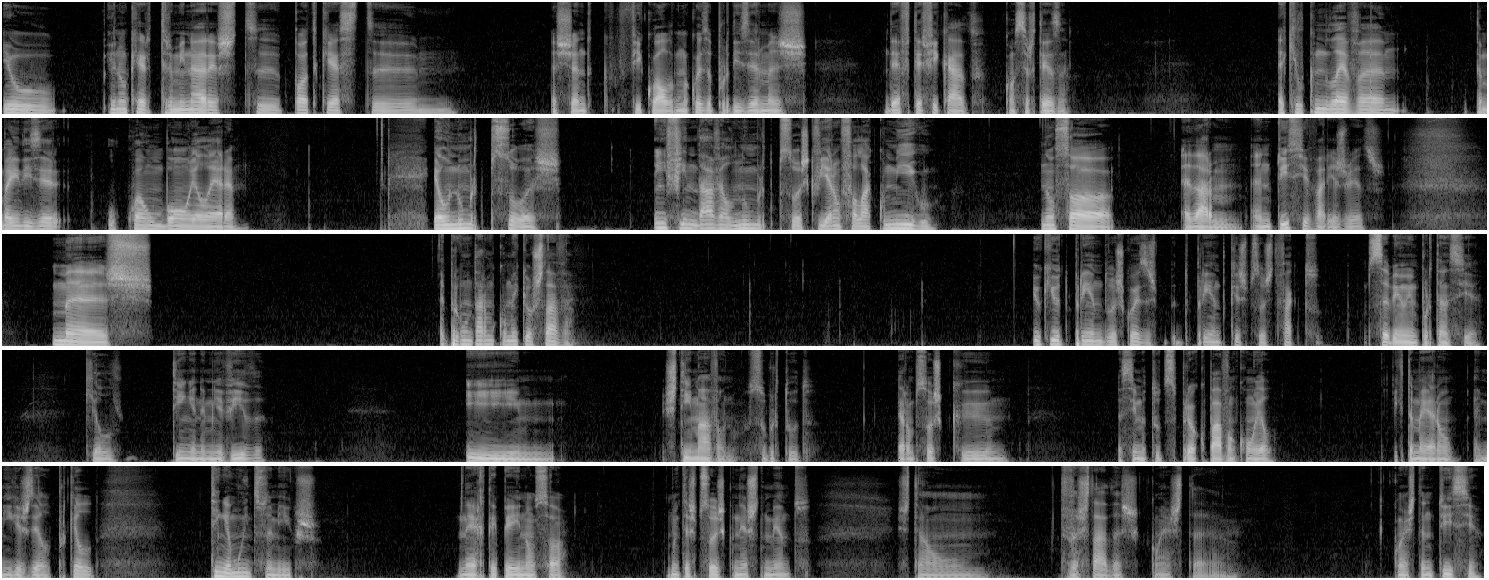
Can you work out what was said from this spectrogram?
Eu, eu não quero terminar este podcast hum, achando que ficou alguma coisa por dizer, mas deve ter ficado, com certeza. Aquilo que me leva também a dizer o quão bom ele era é o número de pessoas, infindável número de pessoas que vieram falar comigo, não só a dar-me a notícia várias vezes, mas a perguntar-me como é que eu estava. E o que eu depreendo duas coisas. Depreendo que as pessoas de facto sabiam a importância que ele tinha na minha vida e estimavam-no, sobretudo. Eram pessoas que, acima de tudo, se preocupavam com ele e que também eram amigas dele, porque ele tinha muitos amigos na RTP e não só. Muitas pessoas que neste momento estão devastadas com esta com esta notícia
